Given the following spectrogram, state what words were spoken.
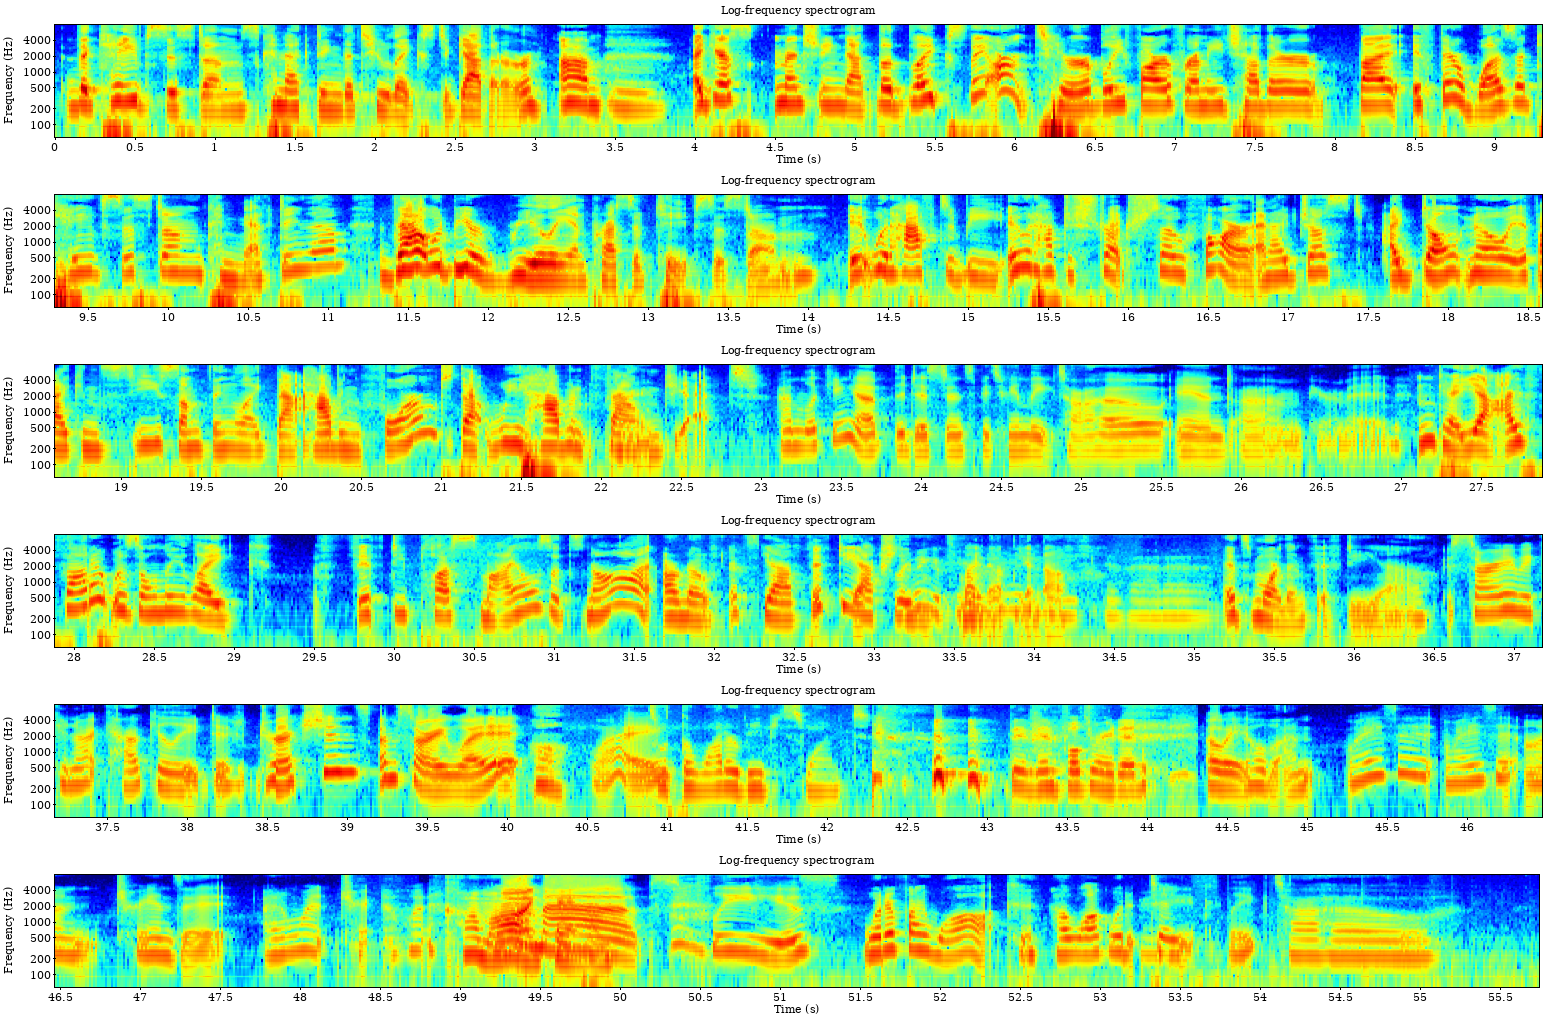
the cave systems connecting the two lakes together. Um, I guess mentioning that the lakes they aren't terribly far from each other, but if there was a cave system connecting them, that would be a really impressive cave system. It would have to be it would have to stretch so far and I just I don't know if I can see something like that having formed that we haven't found yet. I'm looking up the distance between Lake Tahoe and um, Pyramid. Okay, yeah, I thought it was only like 50 plus miles. It's not. Or no, It's- yeah, 50 actually think might not be enough. Nevada. It's more than 50, yeah. Sorry, we cannot calculate di- directions. I'm sorry, what? Why? It's what the water babies want. They've infiltrated. Oh wait, hold on. Why is it? Why is it on transit? I don't want tra- what? Come Google on, Cam. Maps, please. What if I walk? How long would it take? Lake Tahoe.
